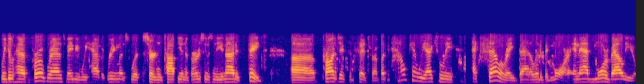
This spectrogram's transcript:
we do have programs. Maybe we have agreements with certain top universities in the United States, uh, projects, etc. But how can we actually accelerate that a little bit more and add more value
